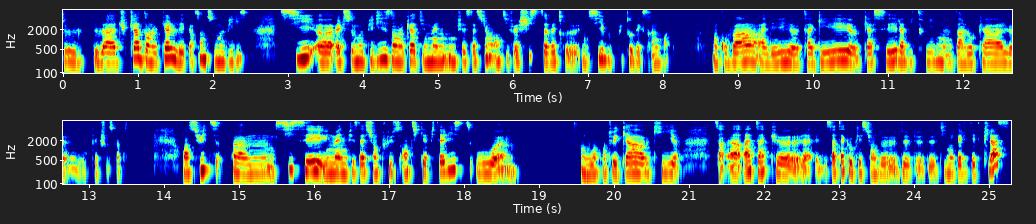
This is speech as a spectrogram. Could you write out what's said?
du cadre dans lequel les personnes se mobilisent. Si euh, elles se mobilisent dans le cadre d'une manifestation antifasciste, ça va être une cible plutôt d'extrême droite. Donc on va aller euh, taguer, euh, casser la vitrine d'un local euh, ou quelque chose comme ça. Ensuite, si c'est une manifestation plus anticapitaliste ou en tous les cas qui s'attaque, s'attaque aux questions d'inégalité de, de, de, classe,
